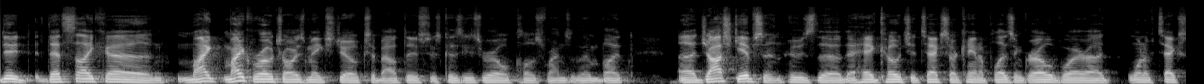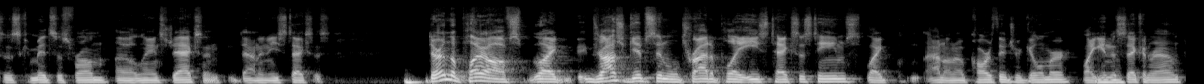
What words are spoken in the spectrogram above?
dude, that's like uh Mike Mike Roach always makes jokes about this just because he's real close friends with him. But Uh, Josh Gibson, who's the the head coach at Texarkana Pleasant Grove, where uh, one of Texas commits is from, uh, Lance Jackson, down in East Texas. During the playoffs, like Josh Gibson will try to play East Texas teams, like I don't know Carthage or Gilmer, like in the second round.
